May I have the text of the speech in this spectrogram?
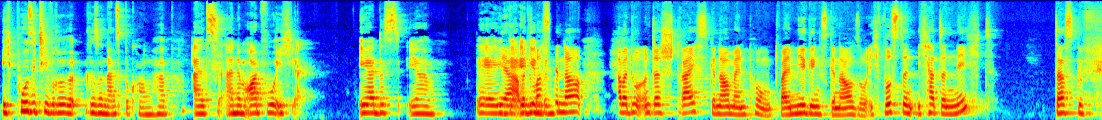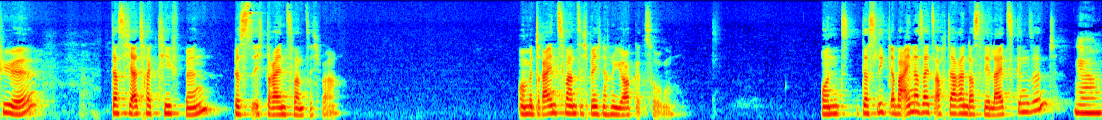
ich positivere Resonanz bekommen habe, als an einem Ort, wo ich eher das, ja, der, ja, der aber du machst bin. genau, aber du unterstreichst genau meinen Punkt, weil mir ging es genauso. Ich wusste, ich hatte nicht das Gefühl, dass ich attraktiv bin, bis ich 23 war. Und mit 23 bin ich nach New York gezogen. Und das liegt aber einerseits auch daran, dass wir Lightskin sind. Ja.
